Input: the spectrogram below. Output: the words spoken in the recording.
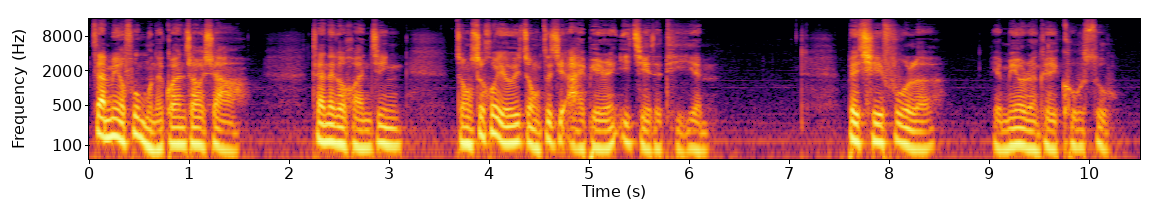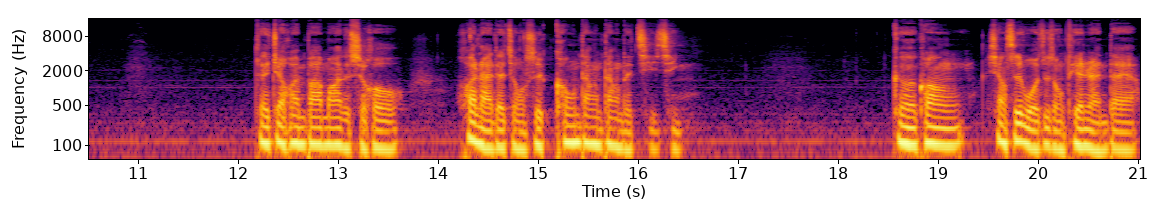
在没有父母的关照下，在那个环境。总是会有一种自己矮别人一截的体验，被欺负了也没有人可以哭诉，在交换爸妈的时候，换来的总是空荡荡的寂静。更何况像是我这种天然呆啊，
